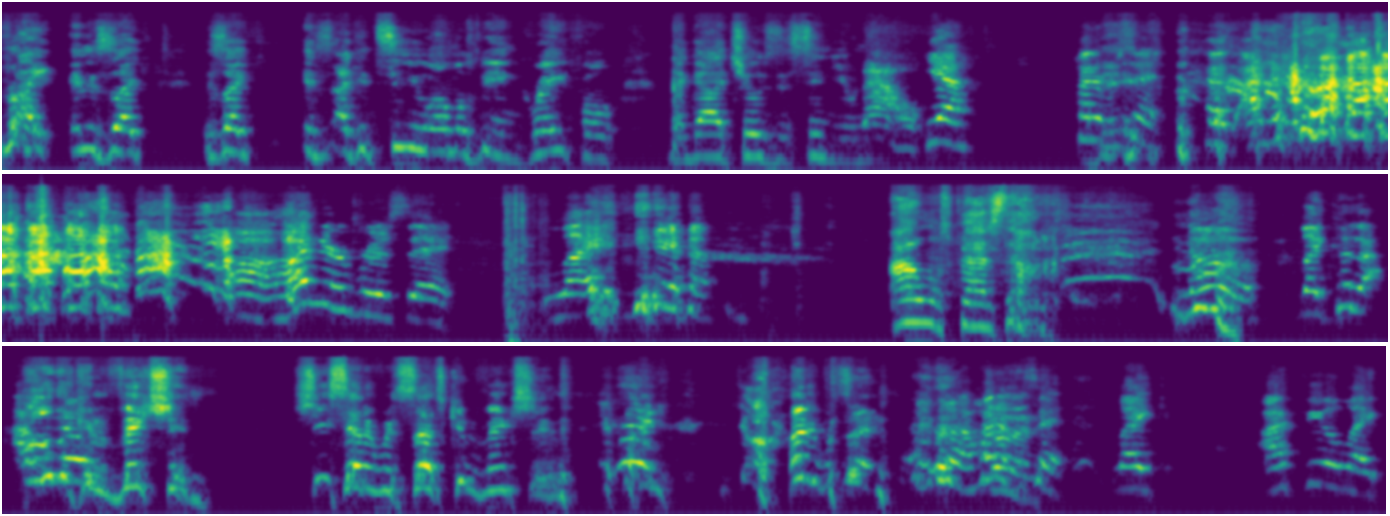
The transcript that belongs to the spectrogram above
right. And it's like it's like it's I could see you almost being grateful that God chose to send you now. Yeah, hundred percent. I know. A hundred percent. Like, yeah, I almost passed out. no, like, cause I, I Oh, the know, conviction. She said it with such conviction. Like, 100%. hundred percent. Like, I feel like,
